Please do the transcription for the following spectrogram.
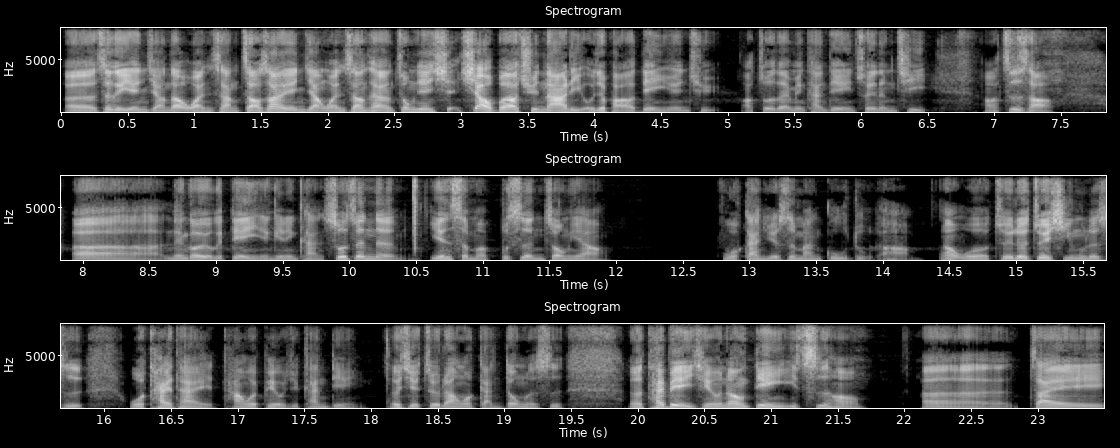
呃，这个演讲到晚上，早上有演讲，晚上才有，中间下下午不知道去哪里，我就跑到电影院去啊，坐在那边看电影，吹冷气啊，至少呃能够有个电影给你看。说真的，演什么不是很重要。我感觉是蛮孤独的啊，那我觉得最幸福的是我太太，她会陪我去看电影，而且最让我感动的是，呃，台北以前有那种电影一次哈，呃，在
